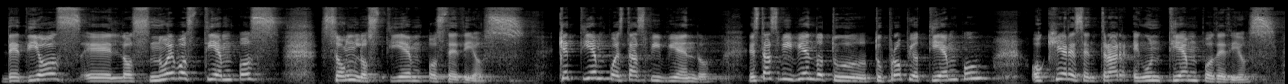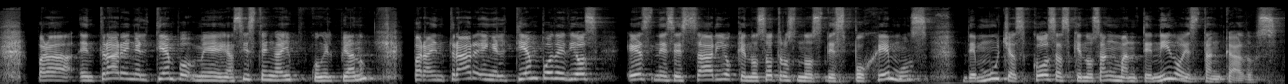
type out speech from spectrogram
de, Dios. Eh, los nuevos tiempos son los tiempos de Dios. ¿Qué tiempo estás viviendo? ¿Estás viviendo tu, propio tiempo o quieres entrar en un tiempo de Dios? Para entrar en el tiempo, ¿me asisten ahí con el piano? Para entrar en el tiempo de Dios es necesario que nosotros nos despojemos de muchas cosas que nos han mantenido estancados.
